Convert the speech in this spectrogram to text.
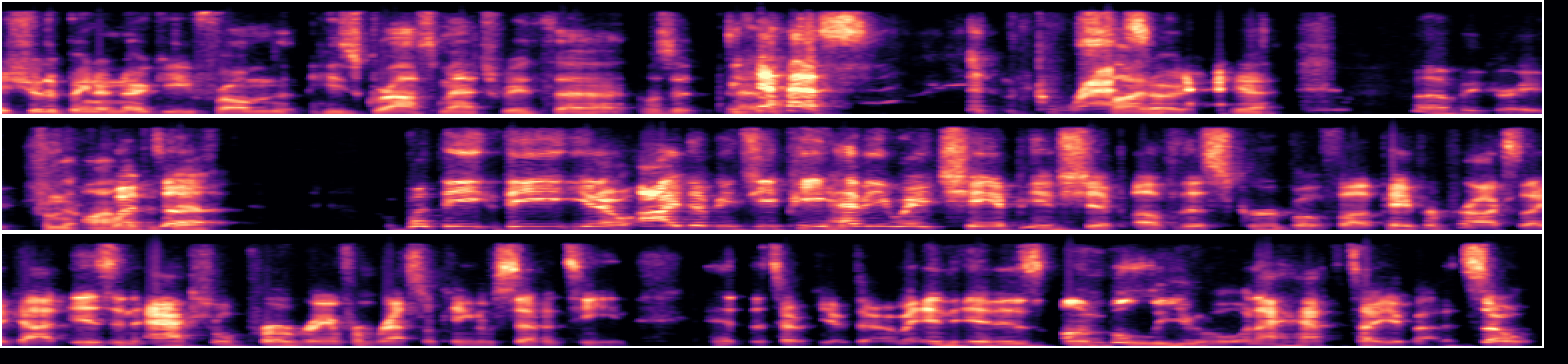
it should have been Inoki from his grass match with uh was it uh, yes grass Saito. Match. Yeah. That'd be great. From the island but, of death. Uh, but the the you know IWGP Heavyweight Championship of this group of uh, paper products that I got is an actual program from Wrestle Kingdom 17 at the Tokyo Dome, and it is unbelievable. And I have to tell you about it. So,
